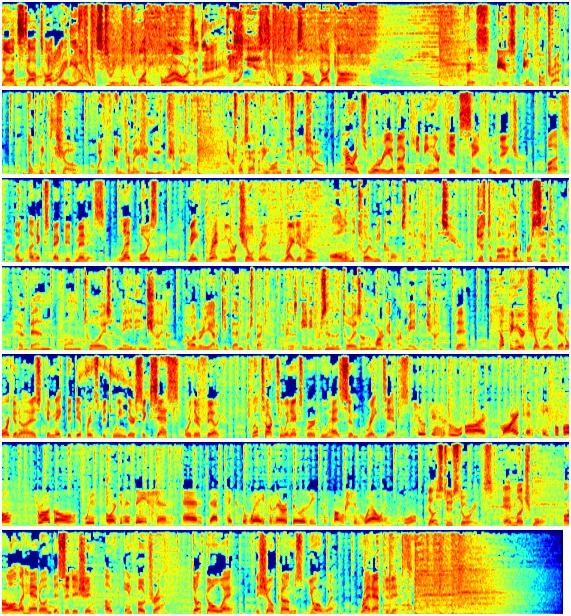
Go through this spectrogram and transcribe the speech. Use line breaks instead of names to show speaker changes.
non-stop talk radio, streaming 24 hours a day. This is TalkZone.com.
This is InfoTrack, the weekly show with information you should know. Here's what's happening on this week's show.
Parents worry about keeping their kids safe from danger, but an unexpected menace, lead poisoning, may threaten your children right at home.
All of the toy recalls that have happened this year, just about 100% of them have been from toys made in China. However, you got to keep that in perspective because 80% of the toys on the market are made in China.
Then, helping your children get organized can make the difference between their success or their failure. We'll talk to an expert who has some great tips.
Children who are smart and capable struggle with organization and that takes away from their ability to function well in school.
Those two stories and much more are all ahead on this edition of InfoTrack. Don't go away. The show comes your way right after this.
